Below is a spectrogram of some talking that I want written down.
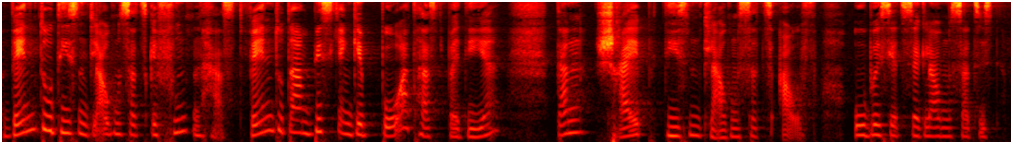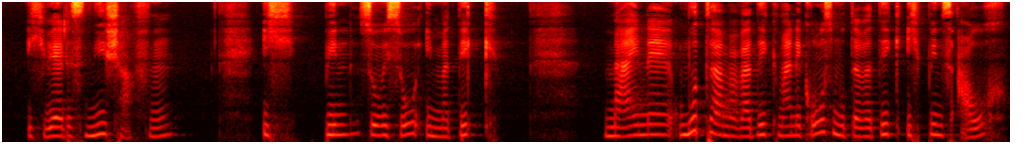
wenn du diesen Glaubenssatz gefunden hast, wenn du da ein bisschen gebohrt hast bei dir, dann schreib diesen Glaubenssatz auf. Ob es jetzt der Glaubenssatz ist, ich werde es nie schaffen, ich bin sowieso immer dick, meine Mutter war dick, meine Großmutter war dick, ich bin's auch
